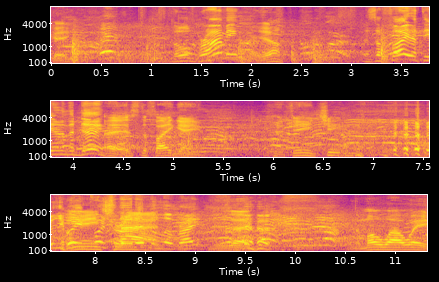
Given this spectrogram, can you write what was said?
Okay. A little grimy. Yeah. It's a fight at the end of the day. Hey, it's the fight game. If you ain't cheating, you, ain't, pushing trying. that envelope, right? Exactly. the Mobile way.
